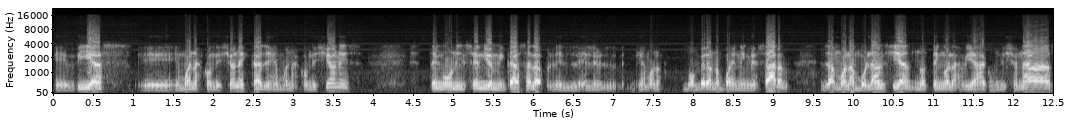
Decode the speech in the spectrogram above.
eh, vías eh, en buenas condiciones, calles en buenas condiciones. Tengo un incendio en mi casa, digamos, los bomberos no pueden ingresar, llamo a la ambulancia, no tengo las vías acondicionadas,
